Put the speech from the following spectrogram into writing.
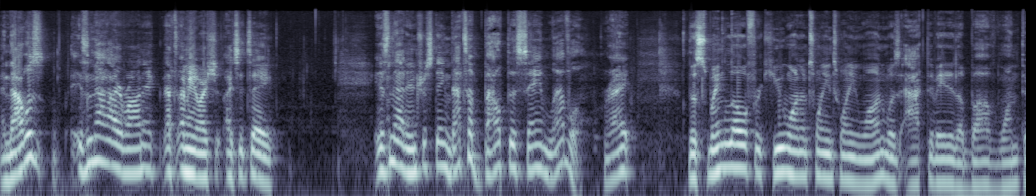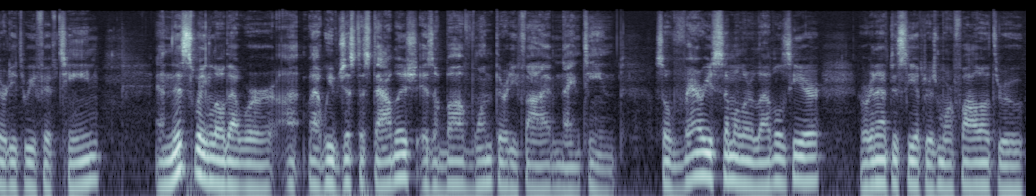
And that was, isn't that ironic? That's, I mean, I should, I should say, isn't that interesting? That's about the same level, right? The swing low for Q1 of 2021 was activated above 133.15, and this swing low that we're uh, that we've just established is above 135.19. So very similar levels here. We're gonna have to see if there's more follow through.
